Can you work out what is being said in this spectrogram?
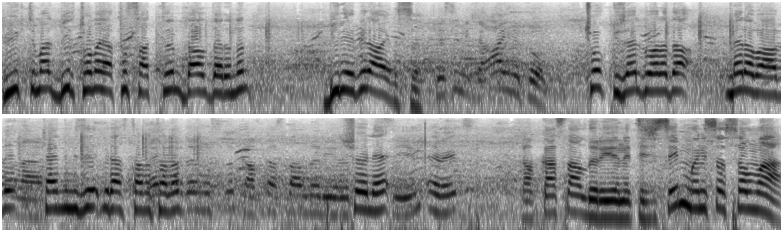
büyük ihtimal bir tona yakın sattığım daldarının birebir aynısı. Kesinlikle aynı ton. Çok güzel. Bu arada merhaba abi. Kendimizi biraz tanıtalım. Ben Erdem Uslu, Kafkas Dalları yöneticisiyim. Şöyle. Evet. Kafkas Dalları yöneticisiyim. Manisa Soma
